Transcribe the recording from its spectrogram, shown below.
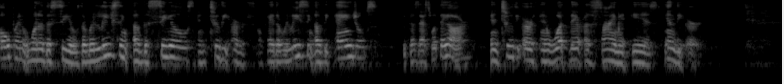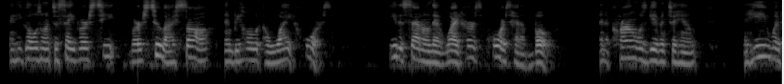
open one of the seals, the releasing of the seals into the earth, okay? The releasing of the angels, because that's what they are, into the earth and what their assignment is in the earth. And he goes on to say, verse, t- verse 2 I saw and behold a white horse. He that sat on that white horse horse had a bow, and a crown was given to him, and he went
